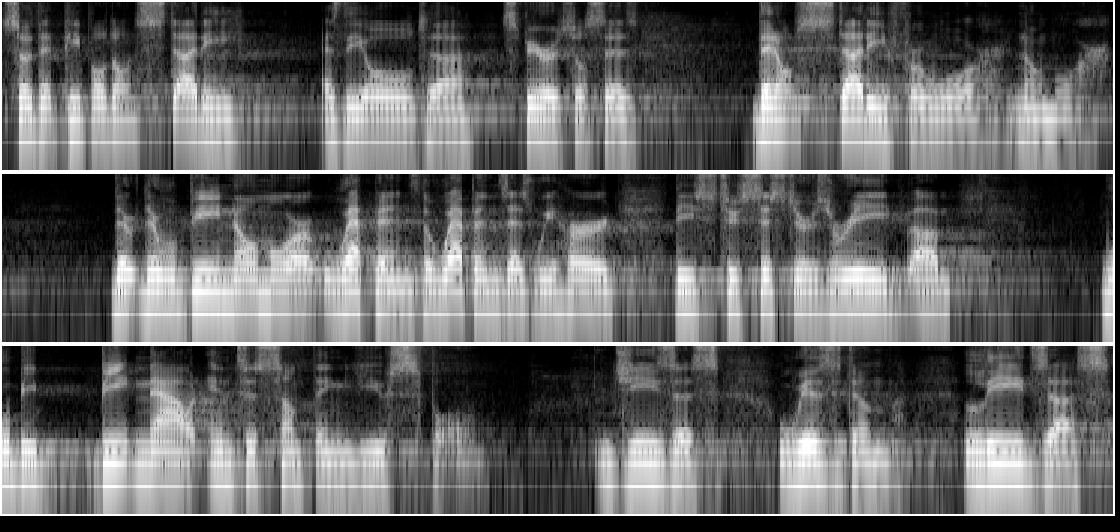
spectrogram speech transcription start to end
so that people don't study, as the old uh, spiritual says, they don't study for war no more. There, there will be no more weapons. The weapons, as we heard these two sisters read, um, will be beaten out into something useful. Jesus' wisdom leads us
